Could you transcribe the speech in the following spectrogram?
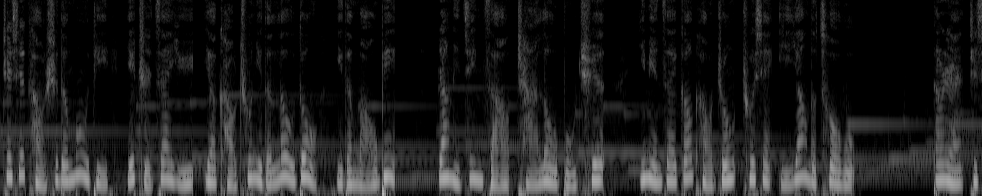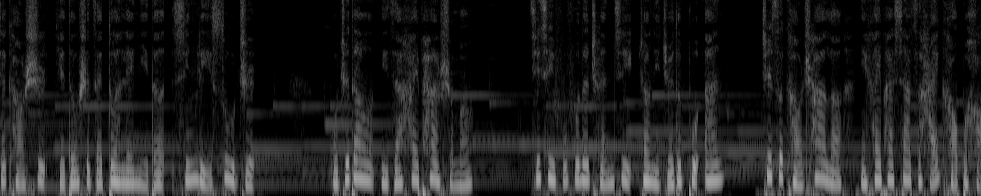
这些考试的目的也只在于要考出你的漏洞、你的毛病，让你尽早查漏补缺。以免在高考中出现一样的错误。当然，这些考试也都是在锻炼你的心理素质。我知道你在害怕什么，起起伏伏的成绩让你觉得不安。这次考差了，你害怕下次还考不好；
